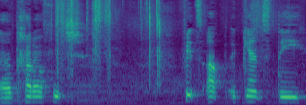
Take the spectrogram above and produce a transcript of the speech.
uh, cut off which fits up against the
